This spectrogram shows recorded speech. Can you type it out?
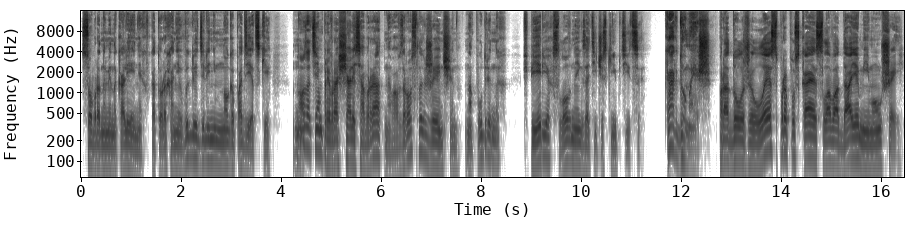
собранными на коленях, в которых они выглядели немного по-детски, но затем превращались обратно во взрослых женщин, напудренных, в перьях, словно экзотические птицы. «Как думаешь?» — продолжил Лес, пропуская слова Дая мимо ушей.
